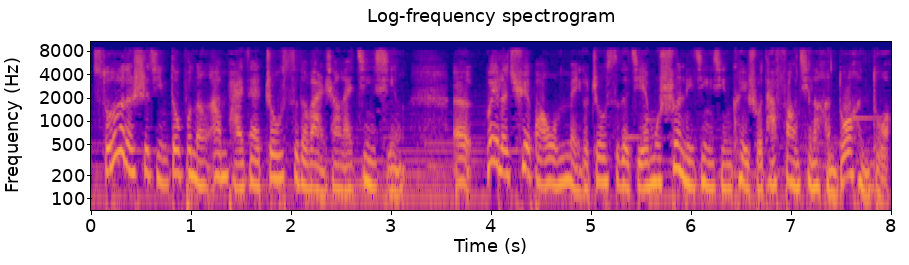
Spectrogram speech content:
所有的事情都不能安排在周四的晚上来进行。呃，为了确保我们每个周四的节目顺利进行，可以说他放弃了很多很多。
